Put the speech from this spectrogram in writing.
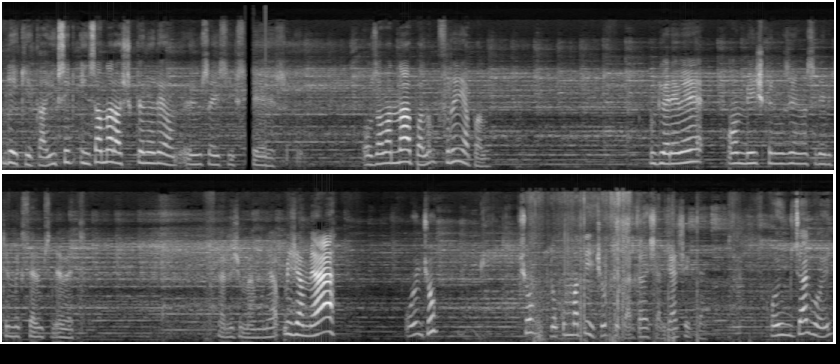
Bir dakika. Yüksek insanlar açlıktan ölüyor. Ölüm sayısı yükselir. O zaman ne yapalım? Fırın yapalım. Bu görevi 15 kırmızı elması ile bitirmek ister misin? Evet. Kardeşim ben bunu yapmayacağım ya. Oyun çok çok dokunmatik, çok kötü arkadaşlar gerçekten. Oyun güzel bir oyun.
